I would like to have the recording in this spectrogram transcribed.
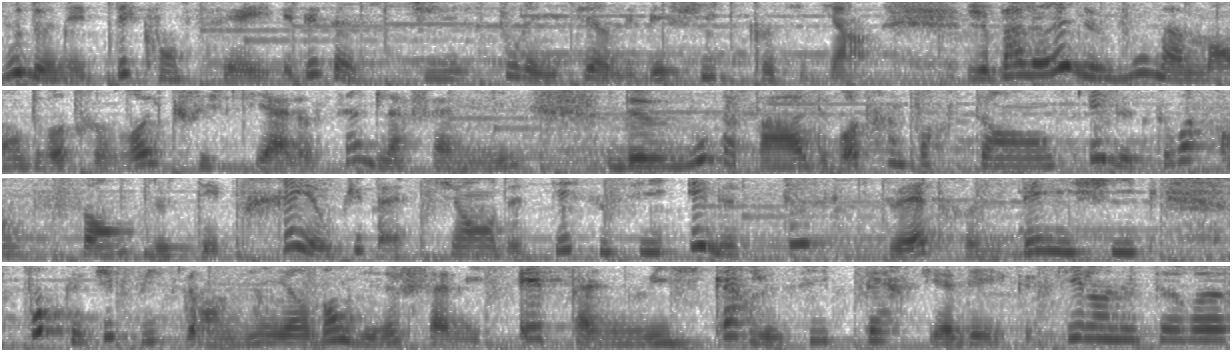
vous donner des conseils et des astuces pour réussir les défis quotidiens. Je parlerai de vous maman, de votre rôle crucial au sein de la famille, de vous papa, de votre importance et de toi enfant, de tes préoccupations, de tes soucis et de tout ce qui peut être bénéfique pour que tu puisses grandir dans une famille épanouie car je suis persuadée que si l'on est heureux,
